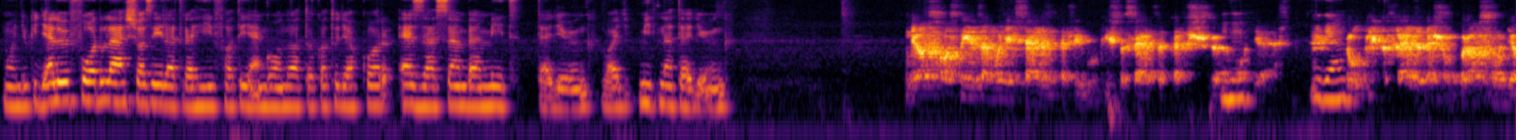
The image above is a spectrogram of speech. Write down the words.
mondjuk így előfordulása az életre hívhat ilyen gondolatokat, hogy akkor ezzel szemben mit tegyünk, vagy mit ne tegyünk. Ugye azt, azt nézem, hogy egy szerzetes, egy buddhista szerzetes uh-huh. mondja ezt. Igen. A buddhista szerzetes, amikor azt mondja,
